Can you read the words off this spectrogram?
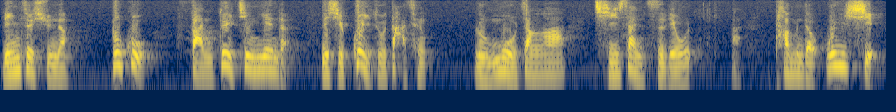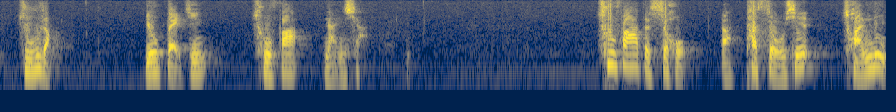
林则徐呢不顾反对禁烟的那些贵族大臣，如穆彰阿、齐善之流啊，他们的威胁阻扰，由北京出发南下。出发的时候啊，他首先传令。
